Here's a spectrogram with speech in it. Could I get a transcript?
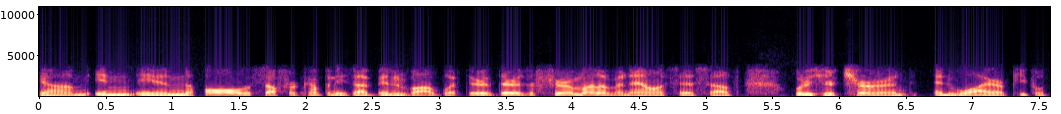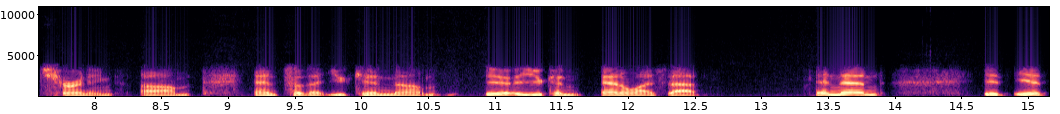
um, in in all the software companies I've been involved with, there there is a fair amount of analysis of what is your churn and why are people churning, um, and so that you can um, you, can analyze that, and then it it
